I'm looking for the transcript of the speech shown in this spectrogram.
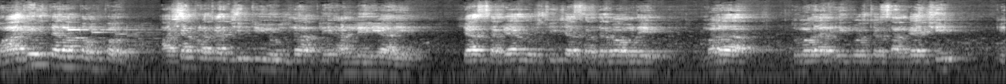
मागेल त्याला पंप अशा प्रकारची ती योजना आपली आणलेली आहे. या सगळ्या गोष्टीच्या संदर्भामध्ये मला तुम्हाला एक गोष्ट सांगायची की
